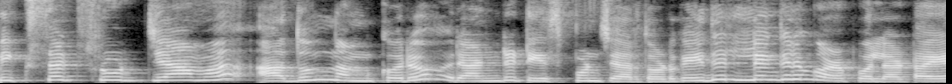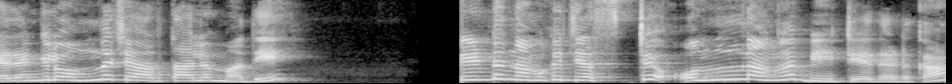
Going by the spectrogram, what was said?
മിക്സഡ് ഫ്രൂട്ട് ജാം അതും നമുക്കൊരു രണ്ട് ടീസ്പൂൺ ചേർത്ത് കൊടുക്കുക. ഇതില്ലെങ്കിലും കുഴപ്പമില്ല കേട്ടോ. ഏതെങ്കിലും ഒന്ന് ചേർത്താലും മതി. വീണ്ടും നമുക്ക് ജസ്റ്റ് ഒന്നങ്ങ് ബീറ്റ് ചെയ്തെടുക്കാം.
